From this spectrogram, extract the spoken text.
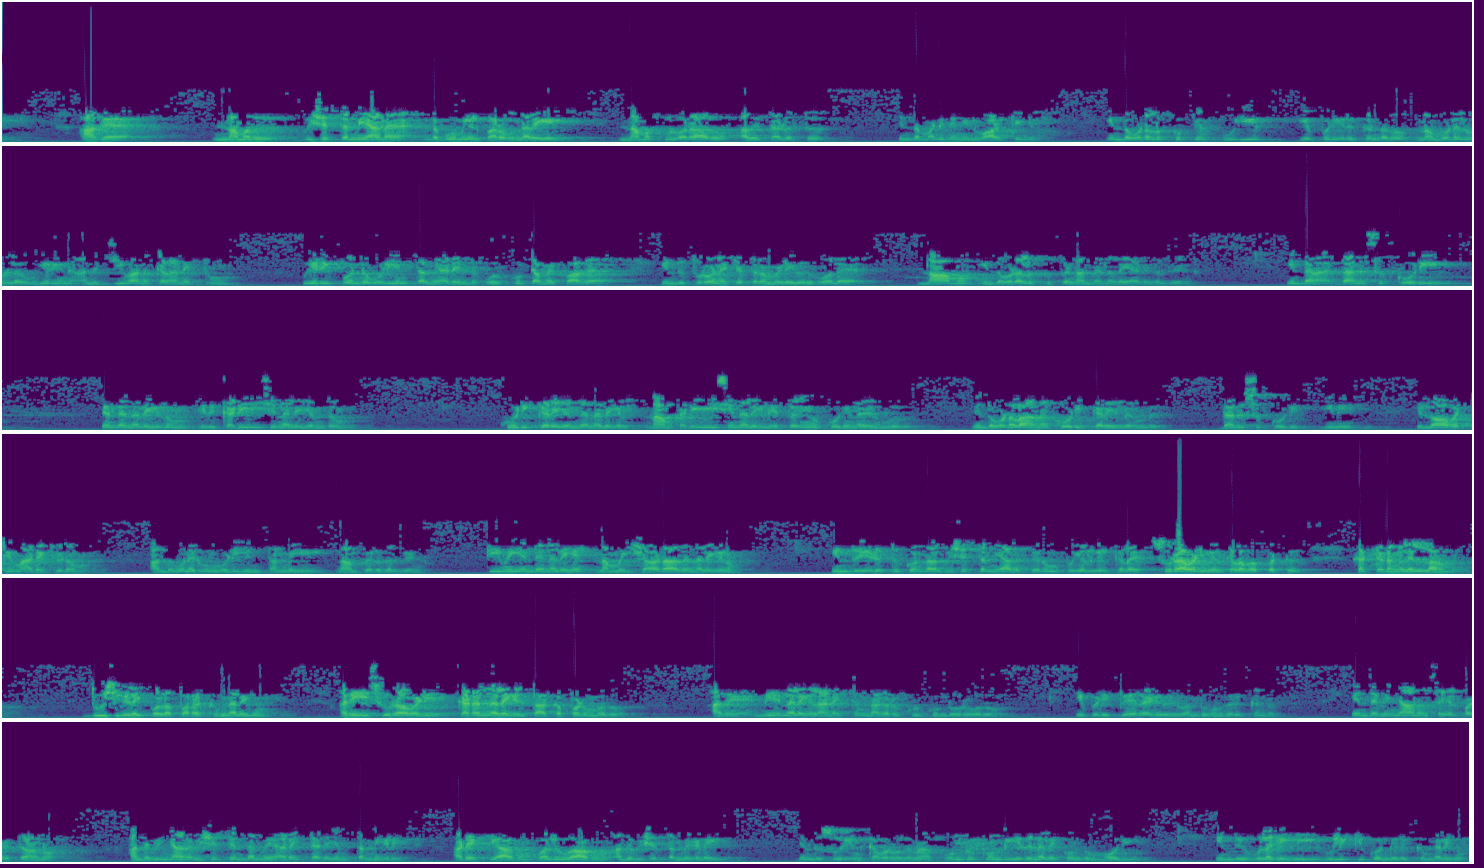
ஆக நமது விஷத்தன்மையான இந்த பூமியில் பரவும் நிலையை நமக்குள் வராது அதை தடுத்து இந்த மனிதனின் வாழ்க்கையில் இந்த உடலுக்கு பின் உயிர் எப்படி இருக்கின்றதோ நம் உடல் உள்ள உயிரின் அந்த ஜீவ அணுக்கள் அனைத்தும் உயிரை போன்ற ஒளியின் தன்மை அடைந்து ஒரு கூட்டமைப்பாக இந்த துருவ நட்சத்திரம் விளைவது போல நாமும் இந்த உடலுக்கு பின் அந்த நிலை அடைதல் வேண்டும். இந்த தனுசு கோடி என்ற நிலையிலும் இது கடைசி நிலை என்றும் கோடிக்கரை என்ற நிலைகள் நாம் கடைசி நிலையில் எத்தனையோ கோடி நிலையும் போது இந்த உடலான கோடிக்கரையிலிருந்து தனுசு கோடி இனி எல்லாவற்றையும் அடைக்கிடும் அந்த உணர்வின் ஒளியின் தன்மையை நாம் பெறுதல் வேண்டும். தீமை என்ற நிலைகள் நம்மை சாடாத நிலைகளும் இன்று எடுத்துக்கொண்டால் விஷத்தன்மையால் பெரும் புயல்கள் கிள சூறாவளிகள் கிளவப்பட்டு கட்டடங்கள் எல்லாம் தூசிகளைப் போல பறக்கும் நிலையும் அதே சூறாவளி கடல் நிலைகள் தாக்கப்படும் போதும் அதை நீர்நிலைகள் அனைத்தும் நகருக்குள் கொண்டு வருவதும் இப்படி பேரழிவுகள் வந்து கொண்டிருக்கின்றது. எந்த விஞ்ஞானம் செயல்படுத்தானோ அந்த விஞ்ஞான விஷத்தின் தன்மை அடைத்தடையும் தன்மைகளை அடைத்தியாகும் வலுவாகும் அந்த விஷத்தன்மைகளை இன்று சூரியன் கவர்வதனால் ஒன்று கொண்டு எதிர்நிலை கொண்டு மோதி இன்று உலகையை உலுக்கி கொண்டிருக்கும் நிலையும்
